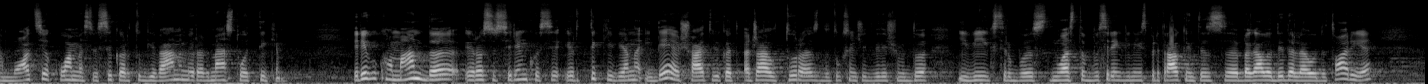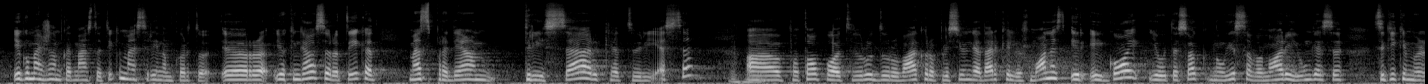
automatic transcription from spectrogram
emocija, kuo mes visi kartu gyvenam ir ar mes tuo tikim. Ir jeigu komanda yra susirinkusi ir tik į vieną idėją, šiuo atveju, kad Agile Turas 2022 įvyks ir bus nuostabus renginys, pritraukiantis be galo didelę auditoriją, jeigu mes žinom, kad mes to tikime, mes ir einam kartu. Ir jokingiausia yra tai, kad mes pradėjom tryse ar keturiese, Mhm. A, po to po atvirų durų vakaro prisijungė dar keli žmonės ir eigoj jau tiesiog nauji savanoriai jungiasi, sakykime,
